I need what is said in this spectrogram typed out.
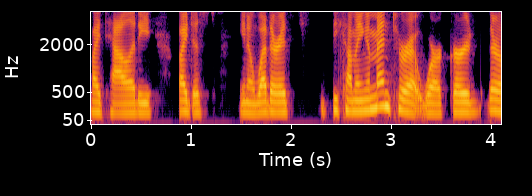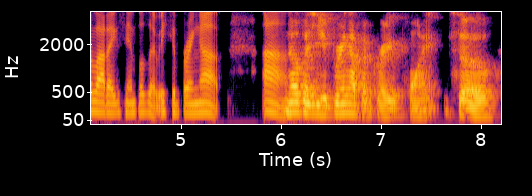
vitality by just, you know, whether it's becoming a mentor at work or there are a lot of examples that we could bring up. Um, no, but you bring up a great point. So,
